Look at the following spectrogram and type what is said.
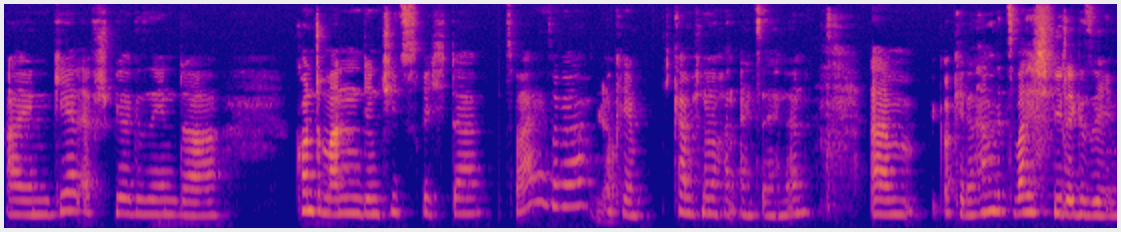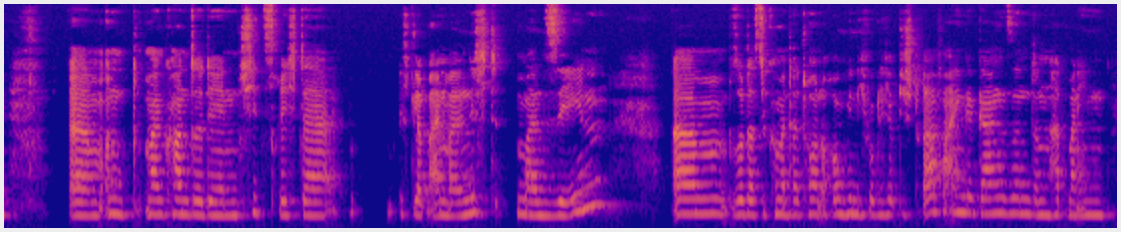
ein GLF-Spiel gesehen, da konnte man den Schiedsrichter, zwei sogar? Ja. Okay, ich kann mich nur noch an eins erinnern. Ähm, okay, dann haben wir zwei Spiele gesehen. Ähm, und man konnte den Schiedsrichter, ich glaube, einmal nicht mal sehen, ähm, so dass die Kommentatoren auch irgendwie nicht wirklich auf die Strafe eingegangen sind. Dann hat man ihn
